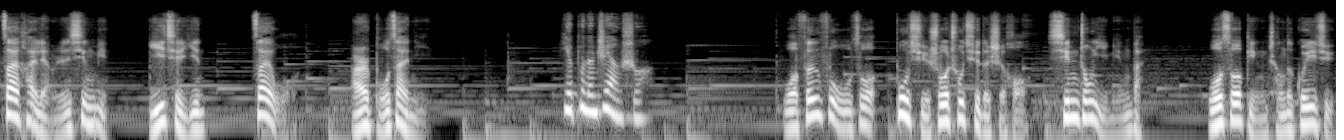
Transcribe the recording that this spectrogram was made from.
再害两人性命。一切因在我，而不在你。也不能这样说。我吩咐仵作不许说出去的时候，心中已明白，我所秉承的规矩，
